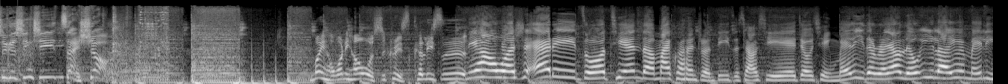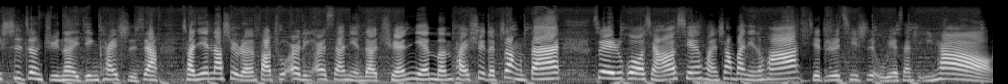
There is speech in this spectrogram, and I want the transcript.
这个星期在 Shop。麦好，你好，我是 Chris 克里斯。你好，我是 Eddie。昨天的麦快很准，第一则消息就请美里的人要留意了，因为美里市政局呢已经开始向产业纳税人发出二零二三年的全年门牌税的账单，所以如果想要先还上半年的话，截止日期是五月三十一号，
